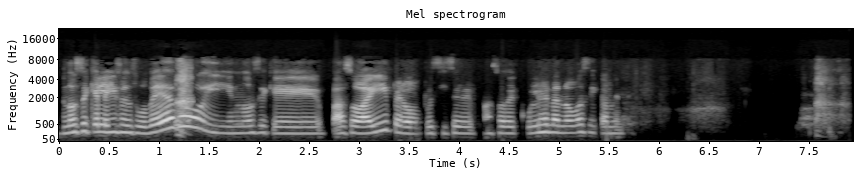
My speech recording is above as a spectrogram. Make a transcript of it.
no sé qué le hizo en su dedo y no sé qué pasó ahí, pero pues sí se pasó de culera, ¿no? Básicamente.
